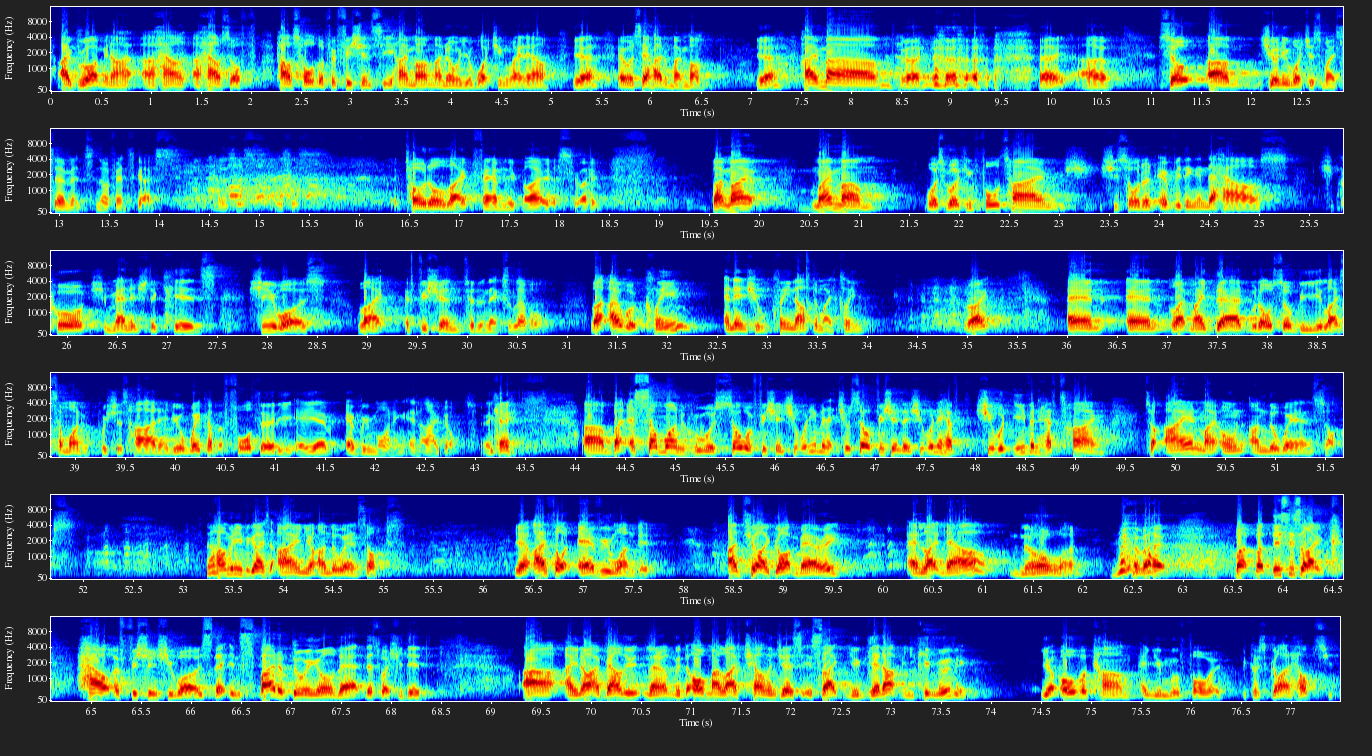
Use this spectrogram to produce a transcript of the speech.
I grew up in a, a, a, house of, household of efficiency. Hi, mom. I know you're watching right now. Yeah? Everyone say hi to my mom. Yeah? Hi, mom. Right? right? Uh, so um, she only watches my sermons. No offense, guys. This is, this is total like family bias, right? But my, my mom was working full time. She, she sorted everything in the house. She cooked. She managed the kids. She was like efficient to the next level. Like I would clean, and then she would clean after my clean, right? And and like my dad would also be like someone who pushes hard, and he'll wake up at 4:30 a.m. every morning, and I don't. Okay, uh, but as someone who was so efficient, she would even she was so efficient that she wouldn't have she would even have time to iron my own underwear and socks. Now, how many of you guys iron your underwear and socks? Yeah, I thought everyone did until I got married, and like now, no one, right? But but this is like how efficient she was. That in spite of doing all that, that's what she did. Uh, I know I value you know, with all my life challenges. It's like you get up and you keep moving. You're overcome and you move forward because God helps you.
